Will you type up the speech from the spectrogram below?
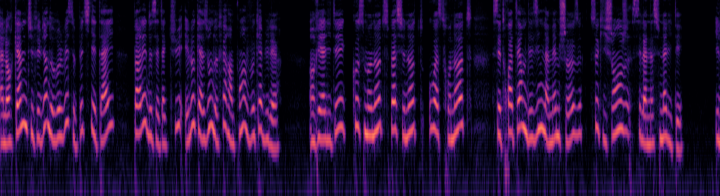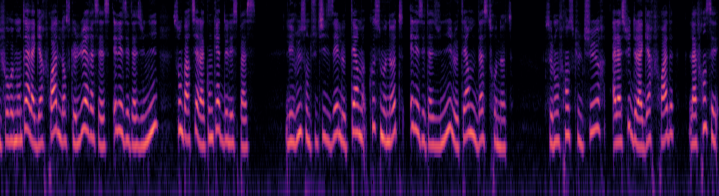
Alors Cam, tu fais bien de relever ce petit détail. Parler de cette actu est l'occasion de faire un point vocabulaire. En réalité, cosmonaute, spationaute ou astronaute, ces trois termes désignent la même chose, ce qui change, c'est la nationalité. Il faut remonter à la guerre froide lorsque l'URSS et les États-Unis sont partis à la conquête de l'espace. Les Russes ont utilisé le terme cosmonaute et les États-Unis le terme d'astronaute. Selon France Culture, à la suite de la guerre froide, la France est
